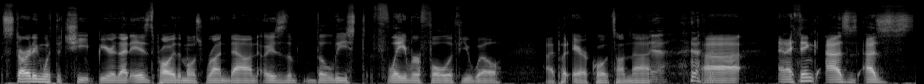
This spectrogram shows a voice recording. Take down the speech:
starting with the cheap beer that is probably the most rundown, is the, the least flavorful, if you will. I put air quotes on that. Yeah. uh, and I think as as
